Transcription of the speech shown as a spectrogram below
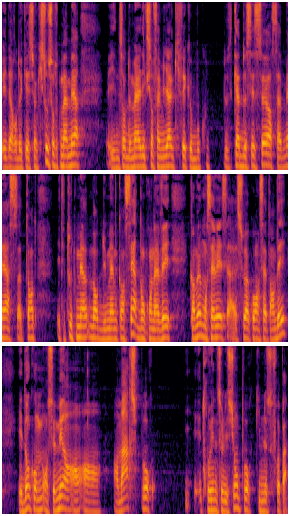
Il est hors de question qui souffre, surtout que ma mère, il y a une sorte de malédiction familiale qui fait que beaucoup de quatre de ses sœurs, sa mère, sa tante, étaient toutes mortes du même cancer. Donc on avait, quand même, on savait ce à quoi on s'attendait. Et donc on, se met en, marche pour trouver une solution pour qu'il ne souffre pas.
